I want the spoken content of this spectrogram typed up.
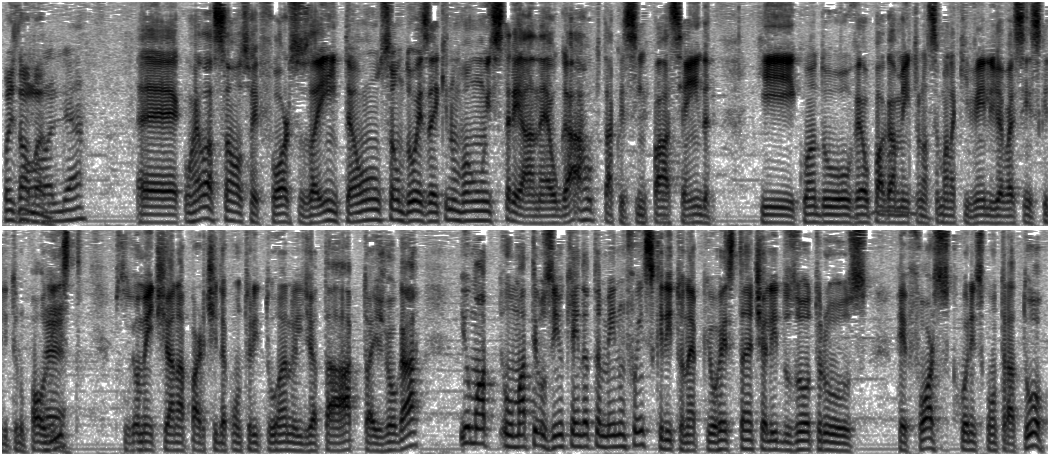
Pois não, mano. Olha. É, com relação aos reforços aí, então são dois aí que não vão estrear, né? O Garro, que tá com esse impasse ainda, que quando houver o pagamento na semana que vem, ele já vai ser inscrito no Paulista. Possivelmente já na partida contra o Ituano ele já tá apto a jogar. E o, o Mateuzinho, que ainda também não foi inscrito, né? Porque o restante ali dos outros reforços que o Corinthians contratou,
